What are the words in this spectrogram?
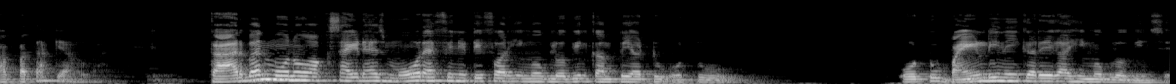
अब पता क्या होगा? Carbon monoxide has more affinity for haemoglobin compare to O2 O2 bind ही नहीं करेगा हीमोग्लोबिन से।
